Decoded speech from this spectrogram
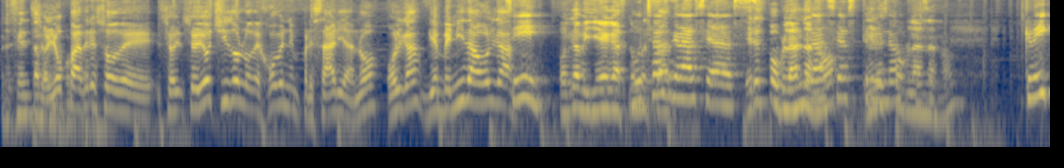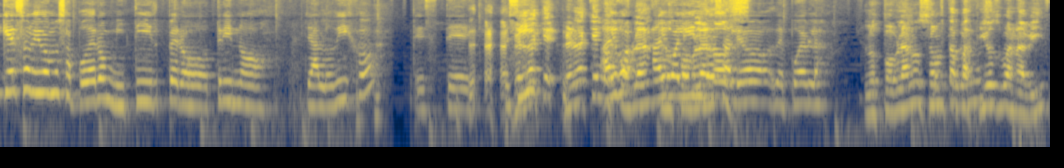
Preséntame. Se oyó padre eso de. Se, se oyó chido lo de joven empresaria, ¿no? Olga, bienvenida, Olga. Sí, Olga Villegas, ¿cómo muchas estás? gracias. Eres poblana, ¿no? Gracias, Eres Trino. poblana, ¿no? Creí que eso lo íbamos a poder omitir, pero Trino ya lo dijo. Este, pues sí, ¿Verdad que- verdad que los algo, poblan- algo los lindo poblanos- salió de Puebla. Los poblanos son Los poblanos- tapatíos guanabís.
